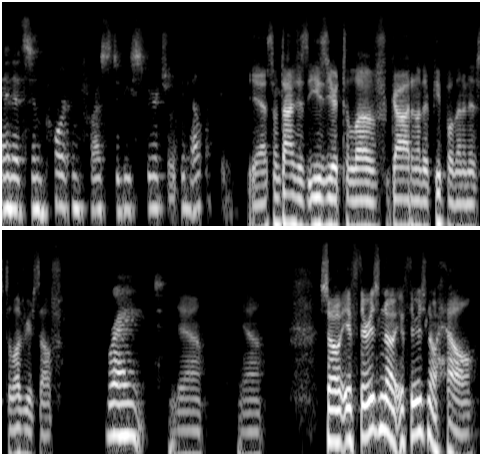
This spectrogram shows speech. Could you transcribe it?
and it's important for us to be spiritually healthy. Yeah, sometimes it's easier to love God and other people than it is to love yourself. Right. Yeah. Yeah. So if there is no if there is no hell,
